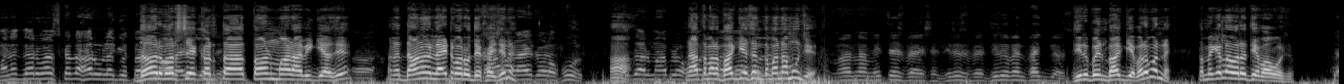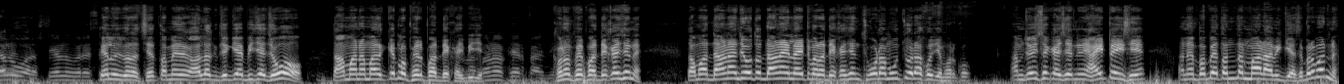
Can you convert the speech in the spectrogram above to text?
મને દર વર્ષ કરતા સારું લાગ્યું. દર વર્ષે કરતા ત્રણ માળ આવી ગયા છે. અને દાણો લાઇટ વાળો દેખાય છે ને? લાઇટ વાળો ફૂલ. ના તમારા ભાગ્ય છે ને? તમારું નામ શું છે? મારું નામ હિતેશભાઈ છે. ધીરુભાઈ ધીરુભાઈ ભાગ્ય ધીરુભાઈ ભાગ્ય બરાબર ને? તમે કેટલા વર્ષથી વાવો છો? પહેલું વર્ષ. પેલું વર્ષ. પેલું જ વર્ષ છે. તમે અલગ જગ્યા બીજે જોવો તો આમાં ને કેટલો ફેરફાર દેખાય બીજે? ઘણો ફેરફાર ઘણો ફેરફાર દેખાય છે ને? તો આમાં દાણા જોવો તો દાણા લાઇટ વાળા દેખાય છે અને થોડા ઊંચો રાખો છે મરકો. આમ જોઈ શકાય છે એની હાઈટ છે અને બબે ત્રણ ત્રણ માળ આવી ગયા છે બરાબર ને?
